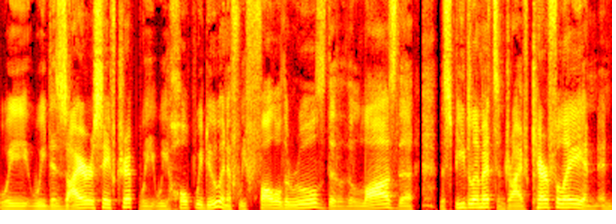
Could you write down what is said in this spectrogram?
We we desire a safe trip. We we hope we do and if we follow the rules, the the laws, the the speed limits and drive carefully and and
